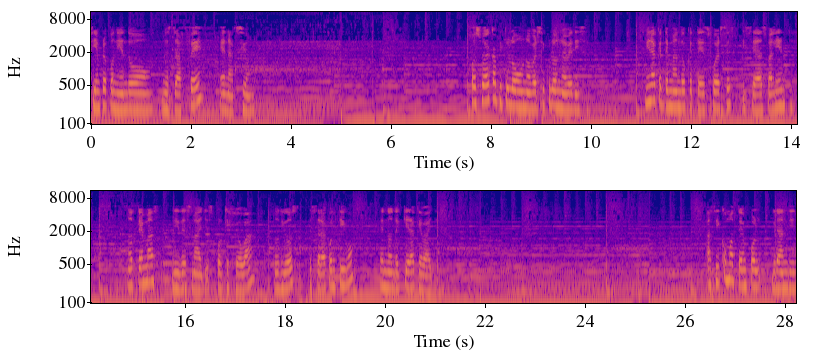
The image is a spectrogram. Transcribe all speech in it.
siempre poniendo nuestra fe en acción. Josué capítulo 1 versículo 9 dice, Mira que te mando que te esfuerces y seas valiente no temas ni desmayes, porque Jehová, tu Dios, estará contigo en donde quiera que vayas. Así como Temple Grandin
